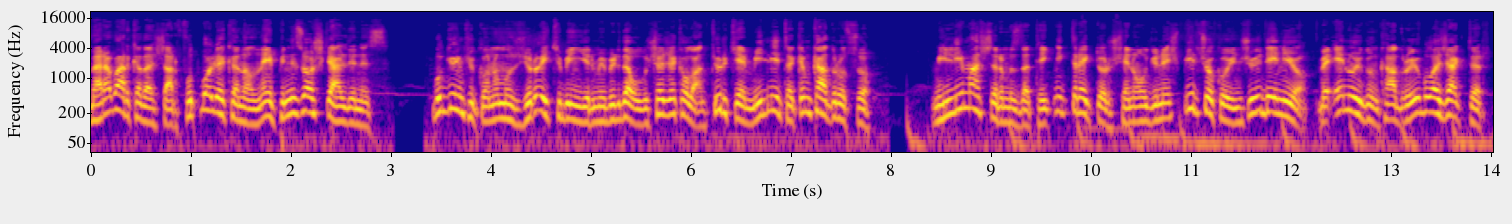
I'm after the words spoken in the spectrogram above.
Merhaba arkadaşlar, Futbol Ya kanalına hepiniz hoş geldiniz. Bugünkü konumuz Euro 2021'de oluşacak olan Türkiye milli takım kadrosu. Milli maçlarımızda teknik direktör Şenol Güneş birçok oyuncuyu deniyor ve en uygun kadroyu bulacaktır.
